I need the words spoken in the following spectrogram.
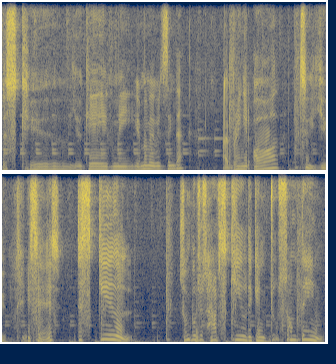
the skill you gave me. You remember we sing that? I bring it all to you. He says the skill. Some people just have skill, they can do something.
